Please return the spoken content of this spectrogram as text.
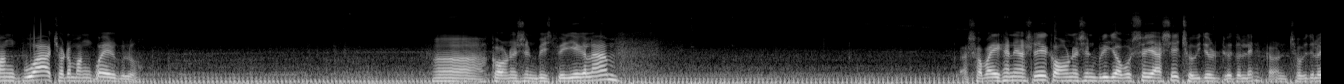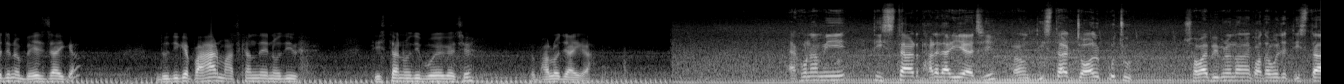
মাংপুয়া ছোটো মাংপুয়া এগুলো হ্যাঁ করোনেশন ব্রিজ পেরিয়ে গেলাম। সবাই এখানে আসলে করোনেশন ব্রিজ অবশ্যই আসে ছবি তুলতে তোলে, কারণ ছবি তোলার জন্য বেশ জায়গা। দুদিকে পাহাড়, মাঝখান দিয়ে নদী, তিস্তা নদী বয়ে গেছে, তো ভালো জায়গা। এখন আমি তিস্তার ধারে দাঁড়িয়ে আছি, কারণ তিস্তার জল প্রচুর। সবাই বিভিন্ন ধরনের কথা বলছে। তিস্তা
